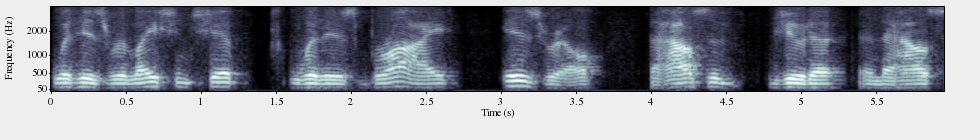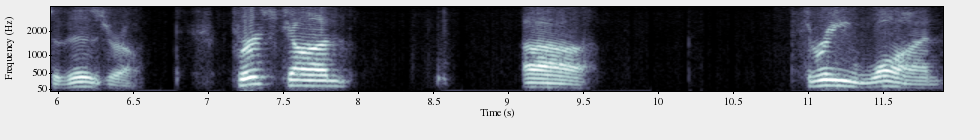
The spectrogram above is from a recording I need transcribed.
with his relationship with his bride, Israel, the house of Judah and the house of Israel. First John uh, 3 1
